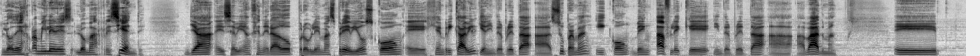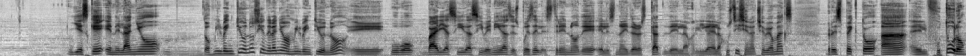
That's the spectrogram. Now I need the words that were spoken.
lo de Ezra Miller es lo más reciente ya eh, se habían generado problemas previos con eh, Henry Cavill, quien interpreta a Superman, y con Ben Affleck, que interpreta a, Batman. Eh, y es que en el año 2021, sí, en el año 2021 hubo varias idas y venidas después del estreno de el Snyder's Cut de la Liga de la Justicia en HBO Max respecto a el futuro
